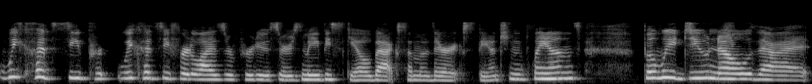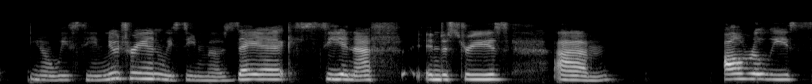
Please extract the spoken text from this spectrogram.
we could see we could see fertilizer producers maybe scale back some of their expansion plans, but we do know that you know we've seen Nutrien, we've seen Mosaic, C&F Industries. Um, all release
